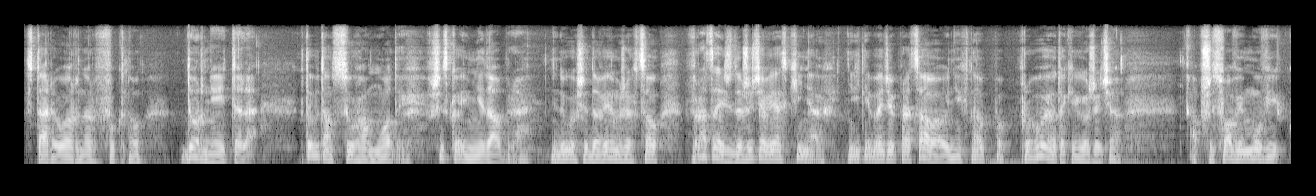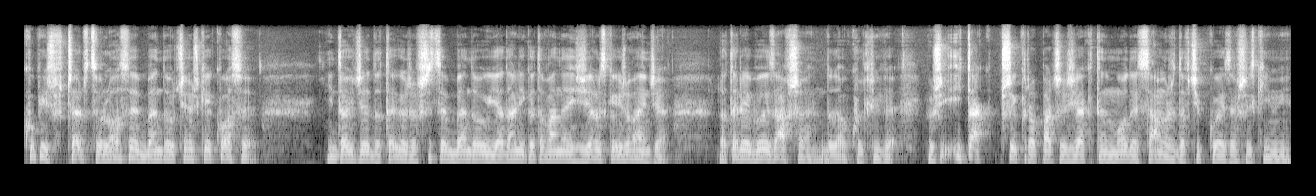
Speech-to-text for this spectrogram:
Stary Warner fuknął. Durnie i tyle. Kto by tam słuchał młodych? Wszystko im niedobre. Niedługo się dowiemy, że chcą wracać do życia w jaskiniach. Nikt nie będzie pracował, niech no popróbują takiego życia. A przysłowie mówi, kupisz w czerwcu losy, będą ciężkie kłosy. I dojdzie do tego, że wszyscy będą jadali gotowane zielsko i żołędzie. Loterie były zawsze, dodał kłótliwie. Już i tak przykro patrzeć, jak ten młody Summers dowcipkuje ze wszystkimi.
